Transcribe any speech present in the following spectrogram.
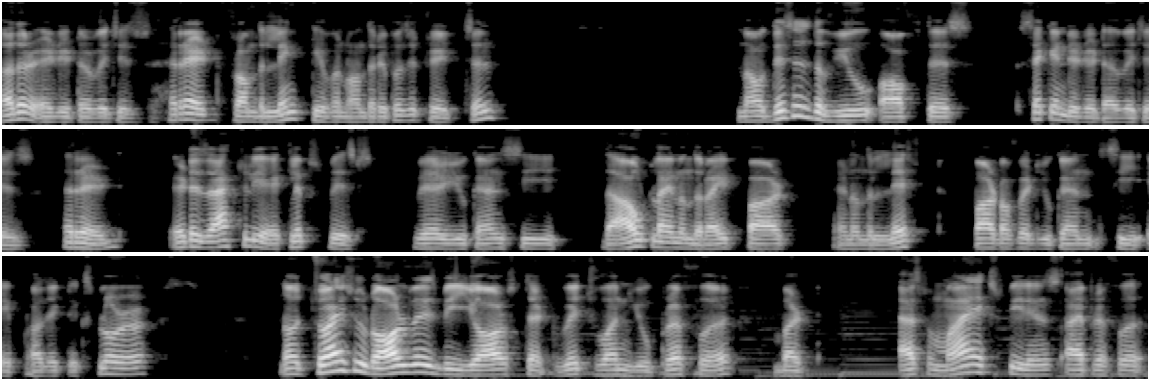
other editor which is red from the link given on the repository itself. Now this is the view of this second editor which is red. It is actually Eclipse based where you can see the outline on the right part and on the left part of it you can see a project explorer now choice would always be yours that which one you prefer but as per my experience I prefer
